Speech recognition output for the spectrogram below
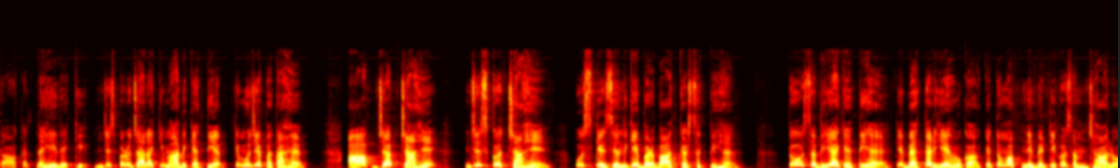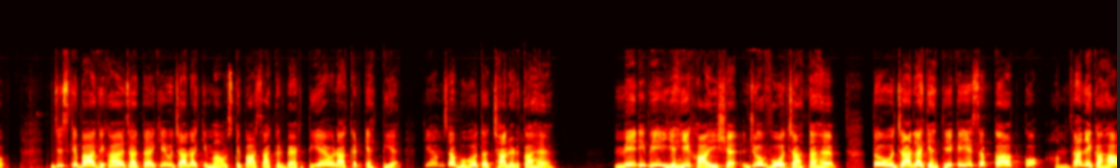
ताकत नहीं देखी, जिस पर उजाला की माँ भी कहती है कि मुझे पता है आप जब चाहें, जिसको चाहें, उसकी ज़िंदगी बर्बाद कर सकती हैं। तो सभिया कहती है कि बेहतर ये होगा कि तुम अपनी बेटी को समझा लो, जिसके बाद दिखाया जाता है कि उजाला की माँ उसके पास आकर बैठती है और आकर कहती है कि हमसा बहुत अच्छा लड़का है। मेरी भी यही ख्वाहिश है, जो वो चाहता है। तो उजाला कहती है कि ये सब का आपको हमजा ने कहा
